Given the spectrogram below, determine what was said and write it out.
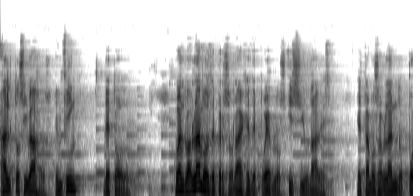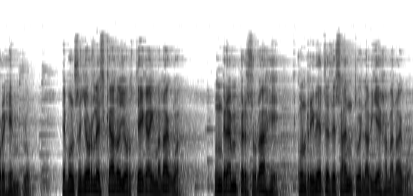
altos y bajos, en fin, de todo. Cuando hablamos de personajes de pueblos y ciudades, estamos hablando, por ejemplo, de Monseñor Lescano y Ortega en Managua, un gran personaje con ribetes de santo en la vieja Managua.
